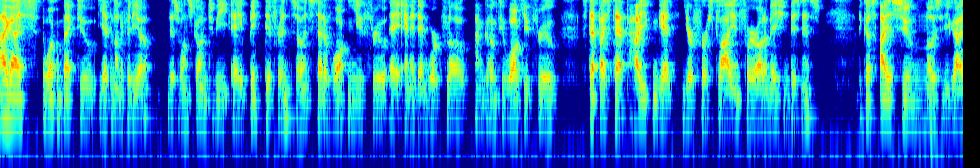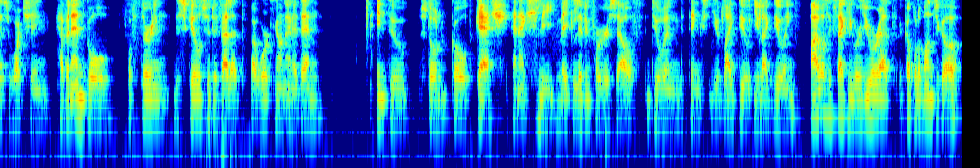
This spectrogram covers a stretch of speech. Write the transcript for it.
Hi guys, welcome back to yet another video. This one's going to be a bit different. So instead of walking you through a n8n workflow, I'm going to walk you through step by step how you can get your first client for your automation business. Because I assume most of you guys watching have an end goal of turning the skills you develop by working on n8n into stone cold cash and actually make a living for yourself doing the things you'd like do you like doing. I was exactly where you were at a couple of months ago,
